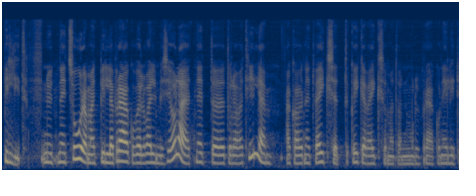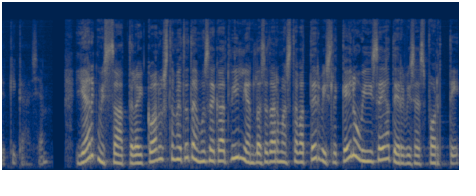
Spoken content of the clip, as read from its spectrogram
pillid. nüüd neid suuremaid pille praegu veel valmis ei ole, et need tulevad hiljem, aga need väiksed, kõige väiksemad on mul praegu neli tükki käes, jah järgmist saatelõiku alustame tõdemusega, et viljandlased armastavad tervislikke eluviise ja tervisesporti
